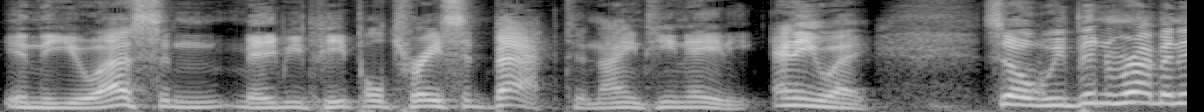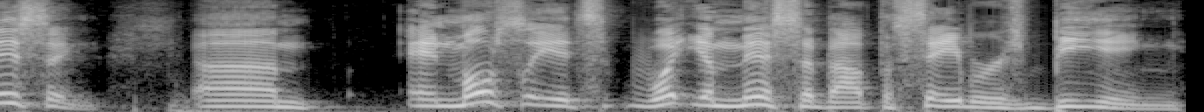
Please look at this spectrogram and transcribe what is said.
in the U.S. and maybe people trace it back to 1980. Anyway, so we've been reminiscing, um, and mostly it's what you miss about the Sabres being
